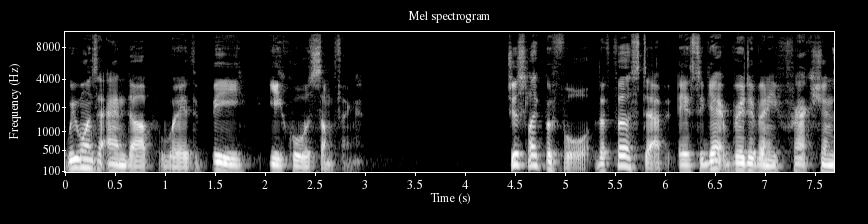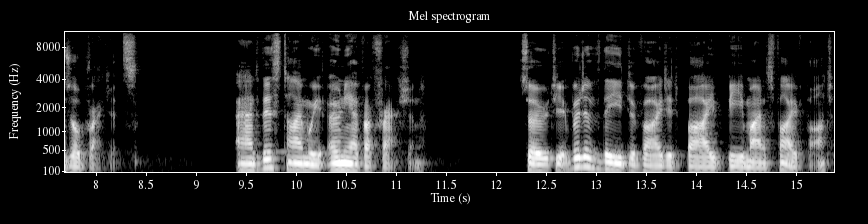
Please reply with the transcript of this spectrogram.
we want to end up with b equals something. Just like before, the first step is to get rid of any fractions or brackets. And this time we only have a fraction. So to get rid of the divided by b minus 5 part,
